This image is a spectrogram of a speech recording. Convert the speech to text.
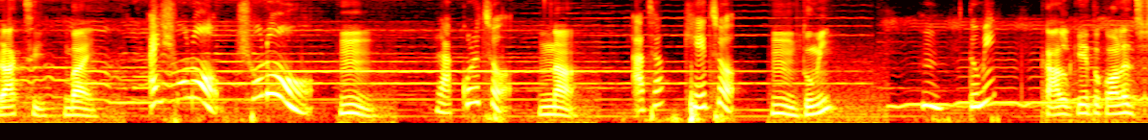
রাখছি বাই। এই শোনো শোনো। হুম। রাগ করেছ? না। আচ্ছা খেয়েছো? হুম তুমি? হুম তুমি? কালকে তো কলেজ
